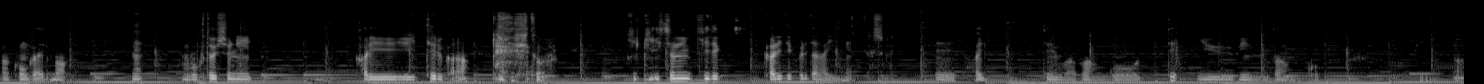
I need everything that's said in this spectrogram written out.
まあ、今回、まあ、ね、僕と一緒に借りてるかな？聞いてる人一緒に聞いて、借りてくれたらいいね。確かに。えーはい。電話番号で、郵便番号、郵便番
